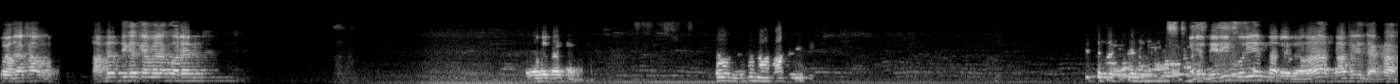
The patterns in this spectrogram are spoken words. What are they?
দেখাও হাতের দিকে ক্যামেরা করেন। দেরি করিয়েন না রে বাবা তাড়াতাড়ি দেখান।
